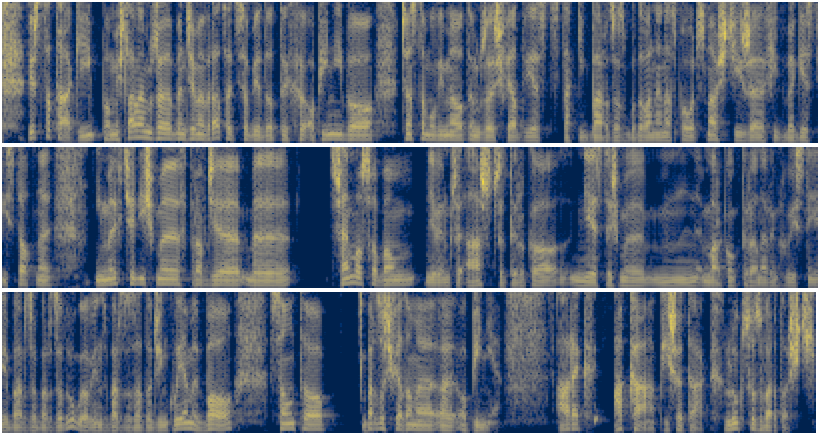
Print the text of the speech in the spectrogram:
Wiesz co, tak. I pomyślałem, że będziemy wracać sobie do tych opinii, bo często mówimy o tym, że świat jest taki bardzo zbudowany na społeczności, że feedback jest istotny i my chcieliśmy wprawdzie trzem osobom, nie wiem czy aż, czy tylko, nie jesteśmy mm, marką, która na rynku istnieje bardzo, bardzo długo, więc bardzo za to dziękujemy, bo są to bardzo świadome e, opinie. Arek AK pisze tak, luksus wartości.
